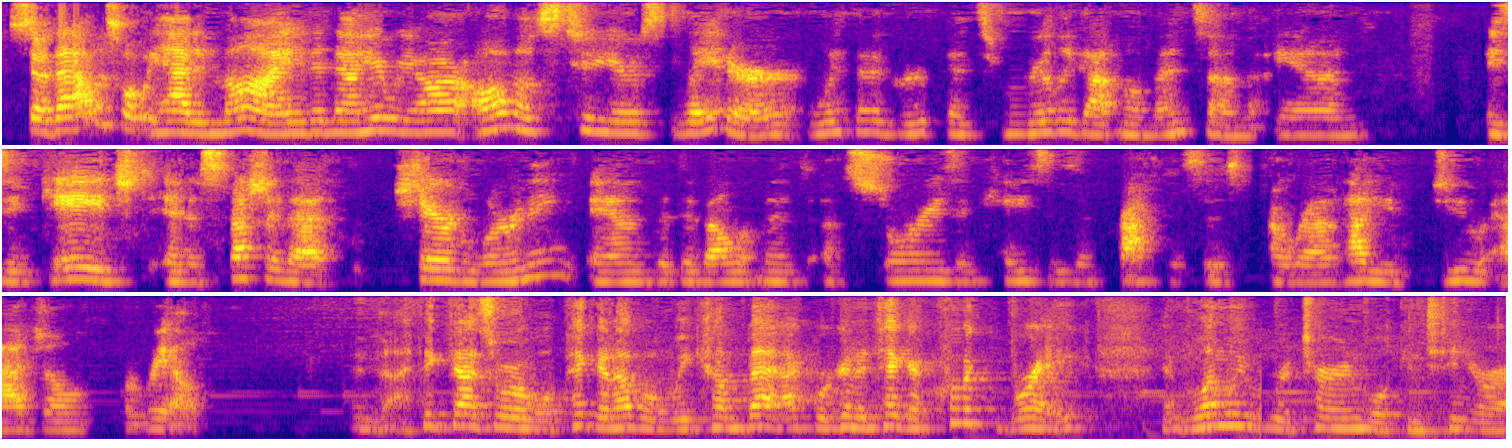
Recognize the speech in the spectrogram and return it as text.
So that was what we had in mind. And now here we are almost two years later with a group that's really got momentum and is engaged in especially that shared learning and the development of stories and cases and practices around how you do agile for real. And I think that's where we'll pick it up when we come back. We're going to take a quick break. And when we return, we'll continue our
